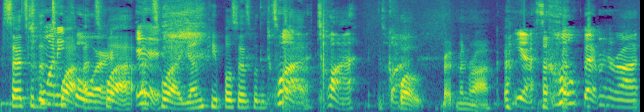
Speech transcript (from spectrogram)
starts with a twa. 24 A twa. A twa. Young people starts with a Twa, twa. twa, twa. Quote, Bretman Rock. Yes, quote Bretman Rock.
